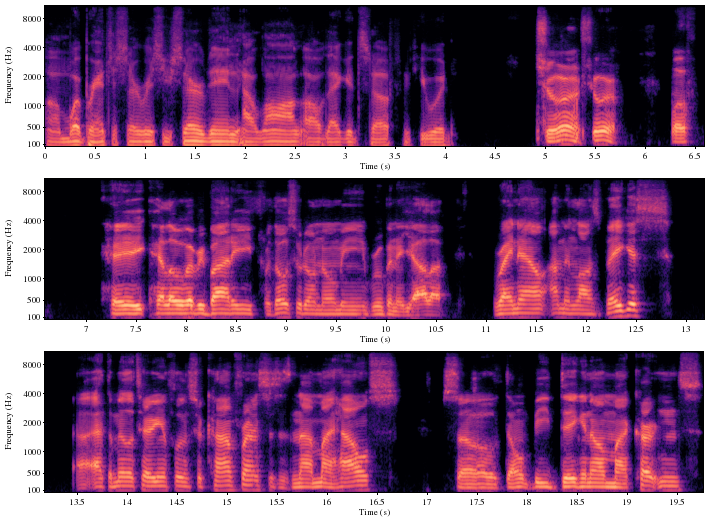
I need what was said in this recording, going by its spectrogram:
um, what branch of service you served in, how long, all that good stuff, if you would. Sure, sure. Well, hey, hello, everybody. For those who don't know me, Ruben Ayala. Right now, I'm in Las Vegas uh, at the Military Influencer Conference. This is not my house, so don't be digging on my curtains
